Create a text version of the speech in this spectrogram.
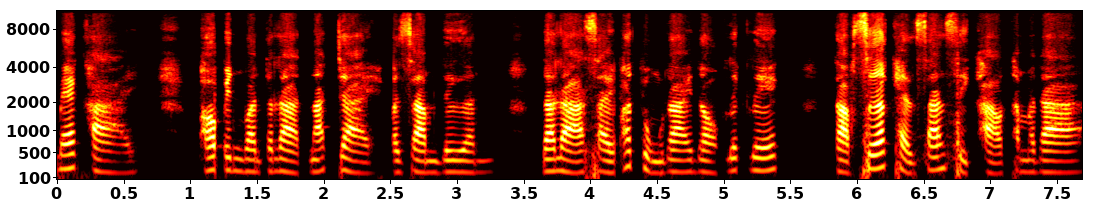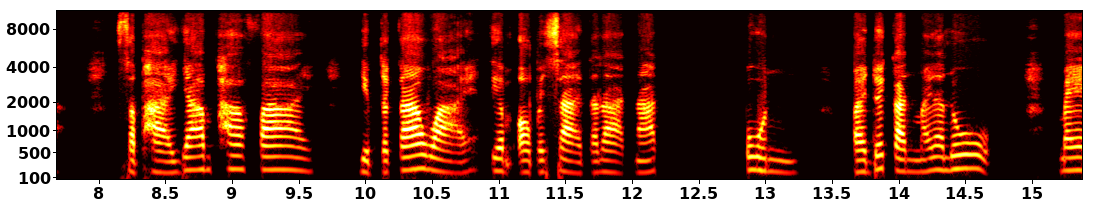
แม่ขาย เพราะเป็นวันตลาดนัดใหญ่ประจำเดือน ดาราใส่ผ้าถุงลายดอกเล็กๆ กับเสื้อแขนสั้นสีขาวธรรมดาสะพายย่ามผ้าฝ้าย หยิบตะกร้าวายเตรียมออกไปจ่ายตลาดนัด ปุ่น ไปด้วยกันไหมล่ะลูก แม่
